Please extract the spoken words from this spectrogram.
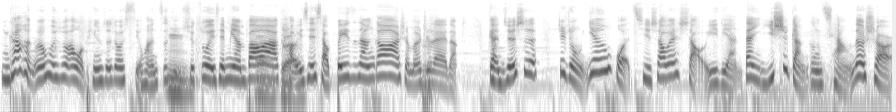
你看，很多人会说啊，我平时就喜欢自己嗯去做一些面包啊，烤一些小杯子蛋糕啊什么之类的。感觉是这种烟火气稍微少一点，但仪式感更强的事儿，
